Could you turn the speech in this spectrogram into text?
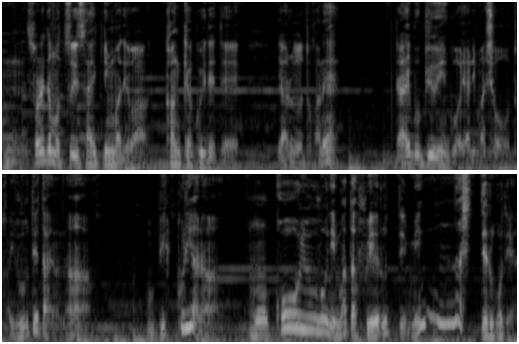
うん、それでもつい最近までは観客入れてやるとかねライブビューイングをやりましょうとか言うてたんやな。もうびっくりやな。もうこういう風にまた増えるってみんな知ってることや。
